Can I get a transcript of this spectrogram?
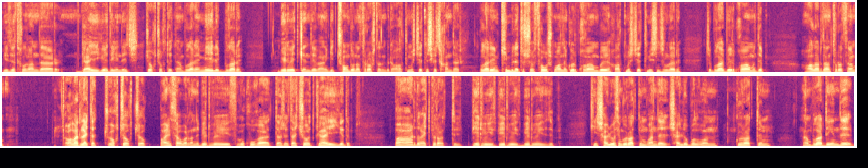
бизнес кылгандар гаиге дегендейчи. Жок жок дейт. Анан булар эми мейли булар бербейт экен деп анан кийин чоңдорунан сурап баштадым бир алтымыш жетимишке чыккандар. Булар эми ким билет ошо согуш маалында көрүп калганбы алтымыш жетимишинчи жылдары же булар берип калганбы деп. Алардан сурасам алар эле айтат жок жок жок больницага барганда бербейбиз окууга даже зачет гаиге деп. Баардыгы айтып берип атты. Бербейбиз бербейбиз бербейбиз деп. Кийин шайлоосун көрүп аттым кандай шайлоо болгонун көрүп аттым. Анан булар дегенде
